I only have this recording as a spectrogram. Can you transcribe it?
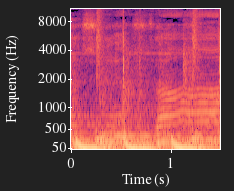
crashing by.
